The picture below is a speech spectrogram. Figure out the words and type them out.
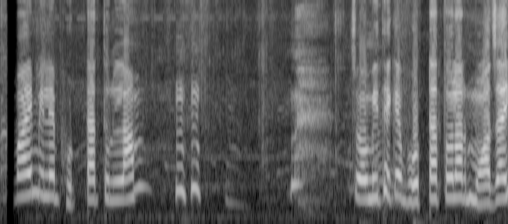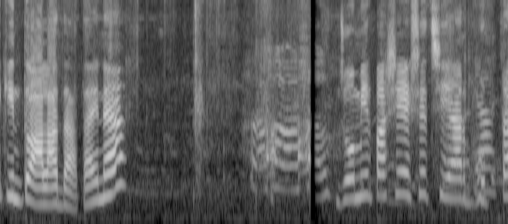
সবাই মিলে ভুট্টা তুললাম। জমি থেকে ভুট্টা তোলার মজাই কিন্তু আলাদা তাই না? জমির পাশে এসেছি আর ভুট্টা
